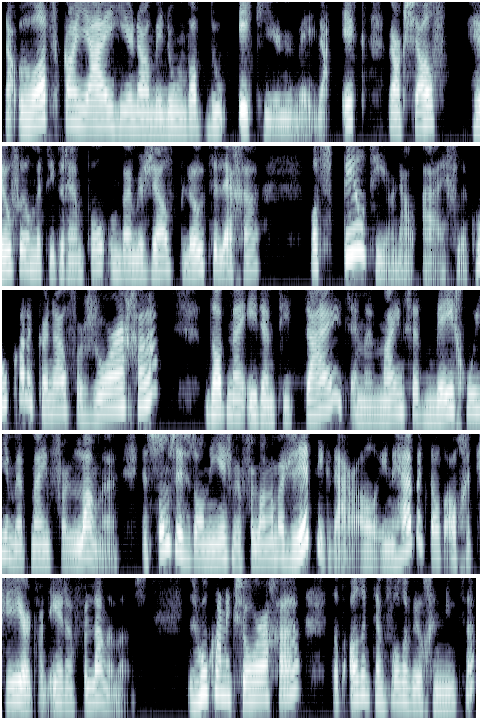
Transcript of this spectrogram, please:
Nou, wat kan jij hier nou mee doen? Wat doe ik hier nu mee? Nou, ik werk zelf heel veel met die drempel om bij mezelf bloot te leggen. Wat speelt hier nou eigenlijk? Hoe kan ik er nou voor zorgen dat mijn identiteit en mijn mindset meegroeien met mijn verlangen? En soms is het al niet eens meer verlangen, maar zit ik daar al in? Heb ik dat al gecreëerd, wat eerder een verlangen was? Dus hoe kan ik zorgen dat als ik ten volle wil genieten,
